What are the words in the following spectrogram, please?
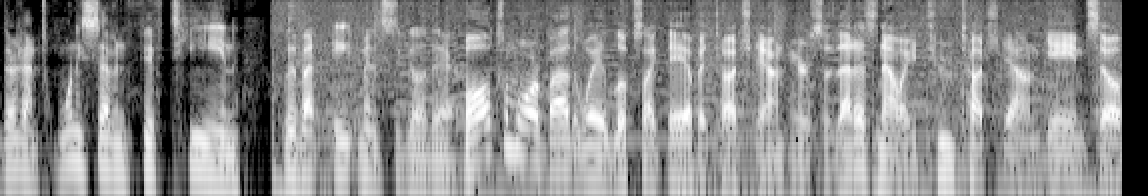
they're down 27 15 with about eight minutes to go there. Baltimore, by the way, looks like they have a touchdown here. So that is now a two touchdown game. So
